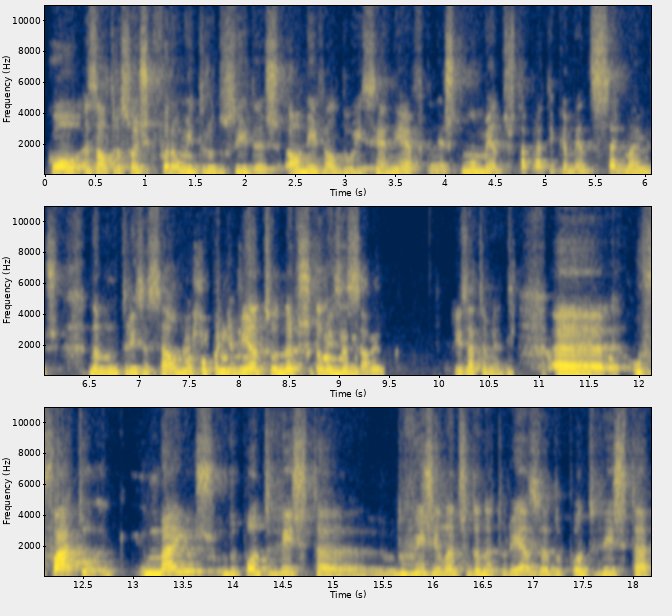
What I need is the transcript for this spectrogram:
com as alterações que foram introduzidas ao nível do ICNF, que neste momento está praticamente sem meios na monitorização, no acompanhamento, na fiscalização. Exatamente. Uh, o fato, meios do ponto de vista do vigilantes da natureza, do ponto de vista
